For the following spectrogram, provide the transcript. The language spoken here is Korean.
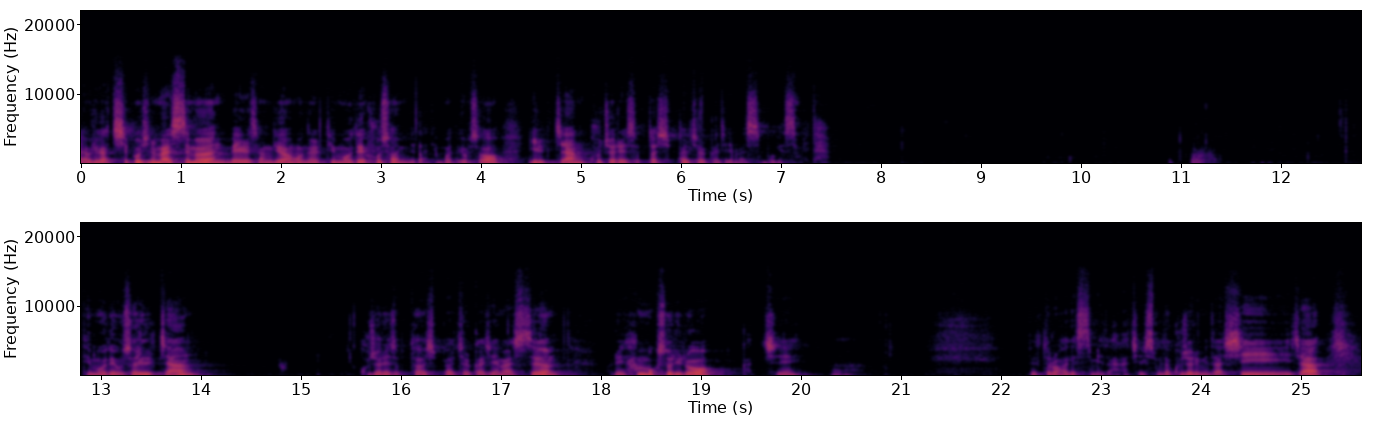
자, 우리 같이 보실 말씀은 매일 성경 오늘 디모데 후서입니다. 디모데 후서 1장 9절에서부터 18절까지의 말씀 보겠습니다. 디모데 후서 1장 9절에서부터 18절까지의 말씀 우리 한 목소리로 같이 어, 읽도록 하겠습니다. 같이 읽습니다. 9절입니다. 시작.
